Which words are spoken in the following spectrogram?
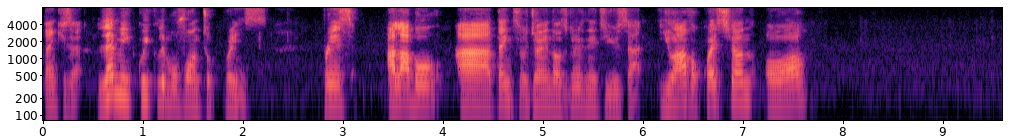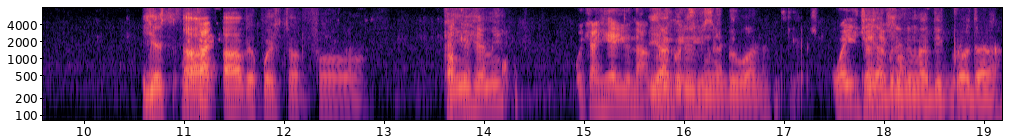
Thank you, sir. Let me quickly move on to Prince. Prince Alabo, uh, thanks for joining us. Good evening to you, sir. You have a question or? Yes, uh, I have a question for. Can okay. you hear me? We can hear you now. Yeah, good, good evening, everyone. Where you joining yeah, good from? evening, my big brother.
